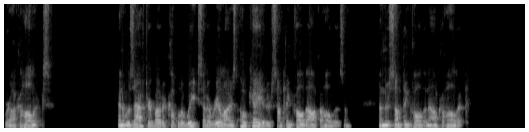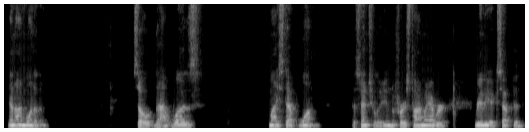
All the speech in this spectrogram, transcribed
were alcoholics. And it was after about a couple of weeks that I realized okay, there's something called alcoholism, and there's something called an alcoholic. And I'm one of them. So that was my step one, essentially, and the first time I ever really accepted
